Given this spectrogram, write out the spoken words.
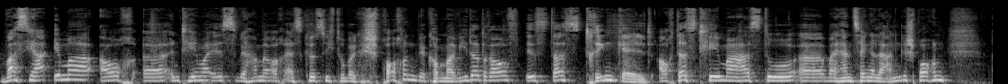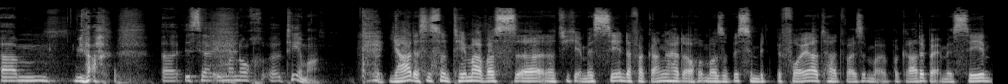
Was ja immer auch äh, ein Thema ist, wir haben ja auch erst kürzlich drüber gesprochen, wir kommen mal wieder drauf, ist das Trinkgeld. Auch das Thema hast du äh, bei Herrn Zengele angesprochen. Ähm, ja, äh, ist ja immer noch äh, Thema. Ja, das ist so ein Thema, was äh, natürlich MSC in der Vergangenheit auch immer so ein bisschen mit befeuert hat, weil es immer gerade bei MSC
